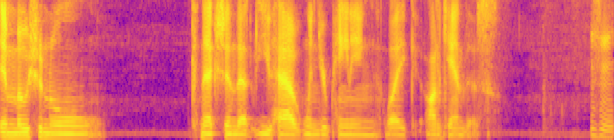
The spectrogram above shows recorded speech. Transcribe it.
emotional connection that you have when you're painting like on canvas. hmm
